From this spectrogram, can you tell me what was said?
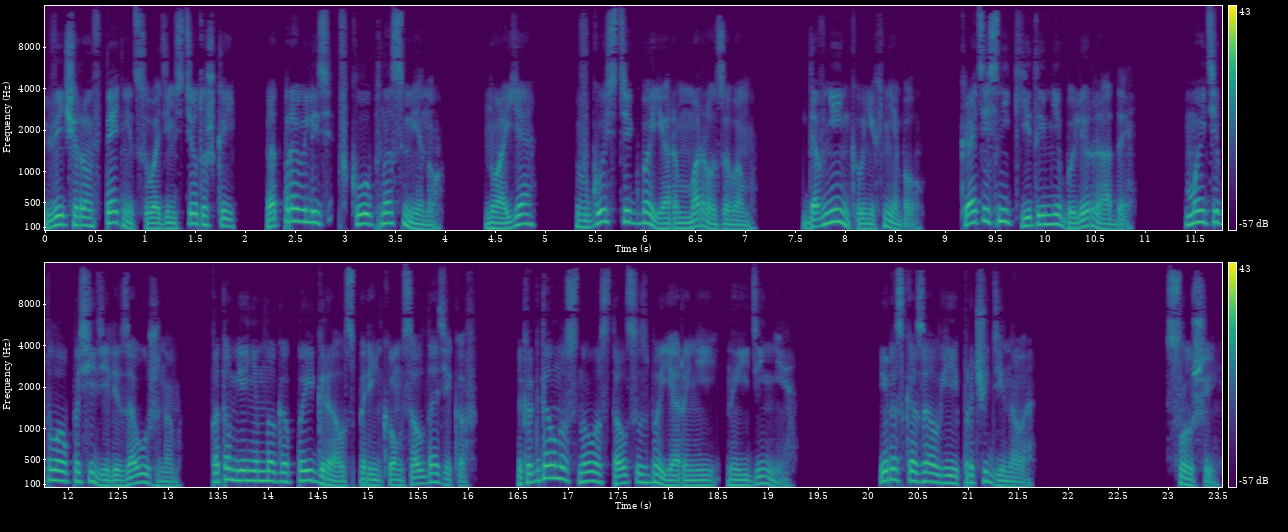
Вечером в пятницу Вадим с тетушкой отправились в клуб на смену, ну а я в гости к боярам Морозовым. Давненько у них не был. Катя с Никитой мне были рады. Мы тепло посидели за ужином. Потом я немного поиграл с пареньком солдатиков, а когда он уснул, остался с боярыней наедине. И рассказал ей про Чудинова. «Слушай,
